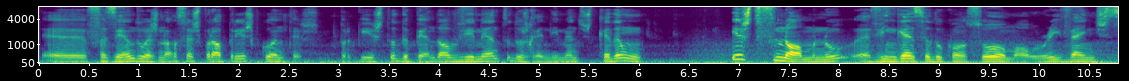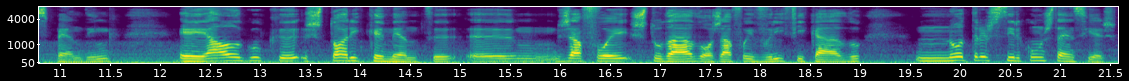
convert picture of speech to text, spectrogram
eh, fazendo as nossas próprias contas, porque isto depende, obviamente, dos rendimentos de cada um. Este fenómeno, a vingança do consumo ou revenge spending, é algo que historicamente hum, já foi estudado ou já foi verificado noutras circunstâncias.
